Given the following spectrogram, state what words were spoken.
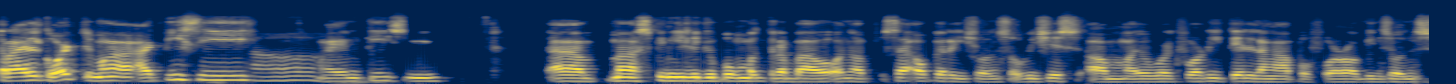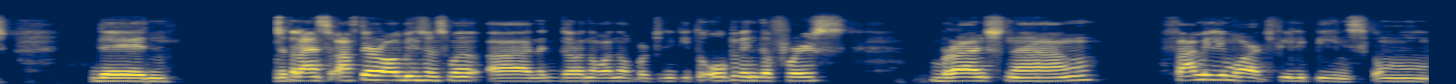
trial court, yung mga RTC, oh. mga MTC. Uh, mas pinili ko pong magtrabaho on, sa operation. So, which is um, I work for retail lang nga po for Robinsons. Then, na-trans after Robinsons uh, nagkaroon ako ng opportunity to open the first branch ng Family Mart Philippines. Kung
